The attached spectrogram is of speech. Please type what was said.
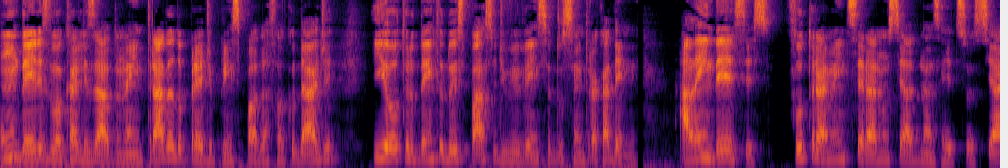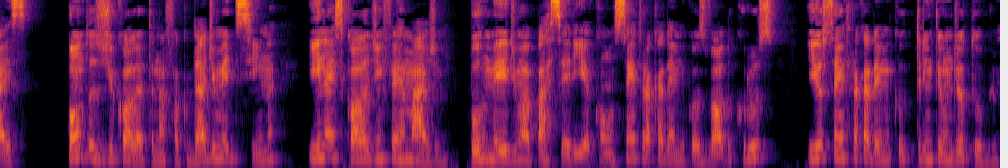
um deles localizado na entrada do prédio principal da faculdade e outro dentro do espaço de vivência do centro acadêmico. Além desses, futuramente será anunciado nas redes sociais pontos de coleta na Faculdade de Medicina e na Escola de Enfermagem, por meio de uma parceria com o Centro Acadêmico Oswaldo Cruz e o Centro Acadêmico 31 de Outubro.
